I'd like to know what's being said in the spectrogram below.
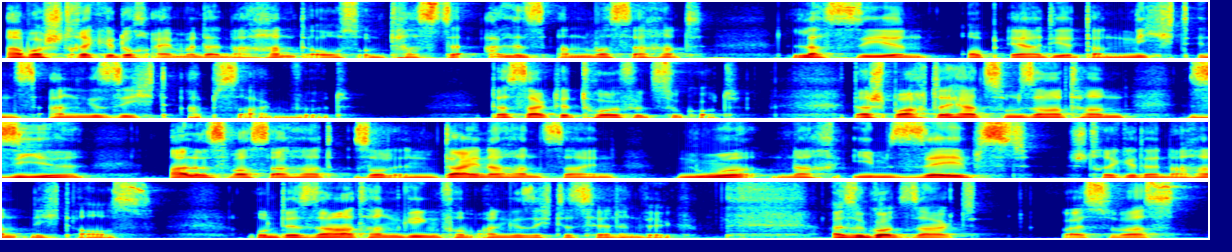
Aber strecke doch einmal deine Hand aus und taste alles an, was er hat. Lass sehen, ob er dir dann nicht ins Angesicht absagen wird. Das sagt der Teufel zu Gott. Da sprach der Herr zum Satan, siehe, alles, was er hat, soll in deiner Hand sein, nur nach ihm selbst strecke deine Hand nicht aus. Und der Satan ging vom Angesicht des Herrn hinweg. Also Gott sagt, weißt du was,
